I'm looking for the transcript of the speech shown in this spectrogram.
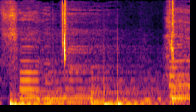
Follow me.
